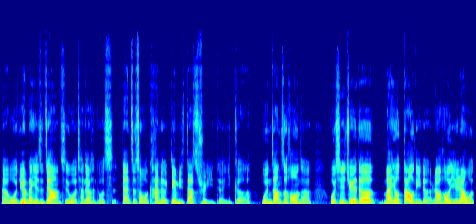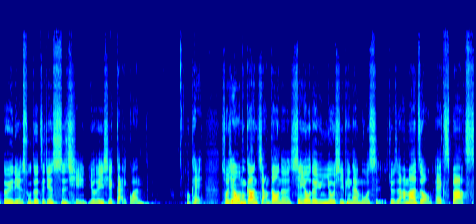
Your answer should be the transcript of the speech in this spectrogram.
那我原本也是这样，其实我强调很多次，但自从我看了 Game Industry 的一个文章之后呢，我其实觉得蛮有道理的，然后也让我对脸书的这件事情有了一些改观。OK，首先我们刚刚讲到呢，现有的云游戏平台模式就是 Amazon、Xbox，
